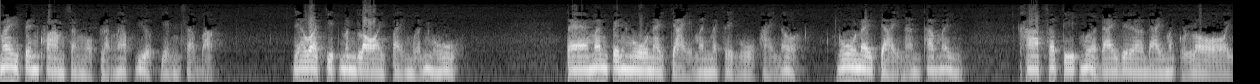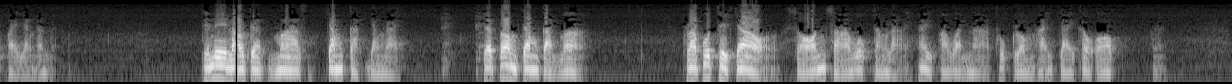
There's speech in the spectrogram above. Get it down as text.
ไม่เป็นความสงบระงับเยือกเย็นสบายเดี๋ยวว่าจิตมันลอยไปเหมือนงู แต่มันเป็นงูในใจมันไม่ใช่งูภายนอก งูในใจนั้นถ้าไม่ขาดสติเมื่อใดเวลาใดมันก็ลอยไปอย่างนั้นแหละทีนี้เราจะมาจำกัดอย่างไร จะต้องจำกัดว่า พระพุทธเจ้าสอนสาวกทั้งหลายให้ภาวนาทุกลมหายใจเข้าออก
